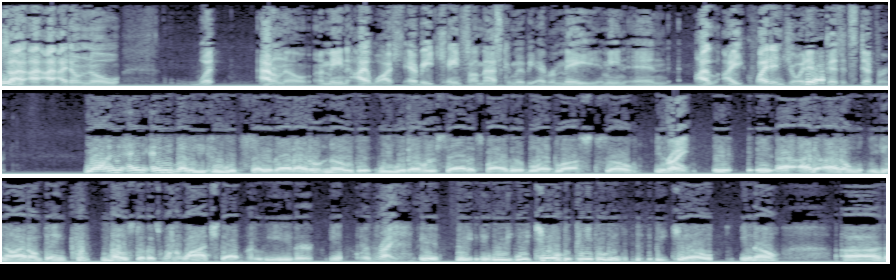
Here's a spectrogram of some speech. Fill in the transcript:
So Yeah. I, I, I don't know what I don't know. I mean, I watched every Chainsaw Massacre movie ever made. I mean, and I I quite enjoyed it Yeah. because it's different. Well, and, and anybody who would say that, I don't know that we would ever satisfy their bloodlust. So, you know, Right. it, it, I, I- I don't, you know, I don't think most of us want to watch that movie either. You know, It's- Right. It, we, we we killed the people who needed to be killed. You know, uh,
